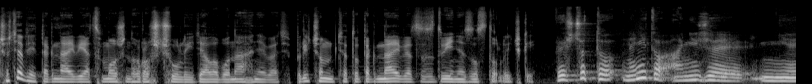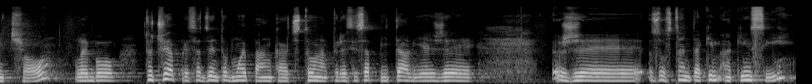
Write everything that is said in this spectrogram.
Čo ťa vie tak najviac možno rozčuliť alebo nahnevať? Pričom ťa to tak najviac zdvihne zo stoličky? Vieš čo, to, není to ani, že niečo, lebo to, čo ja presadzujem, to moje pánkačstvo, na ktoré si sa pýtal, je, že, že zostaň takým, akým si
